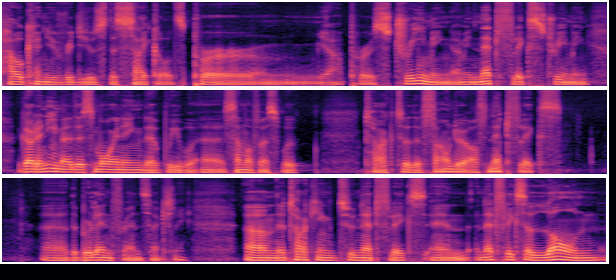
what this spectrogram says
how can you reduce the cycles per um, yeah per streaming? I mean Netflix streaming. I got an email this morning that we uh, some of us will talk to the founder of Netflix, uh, the Berlin friends actually. Um, they're talking to Netflix, and Netflix alone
